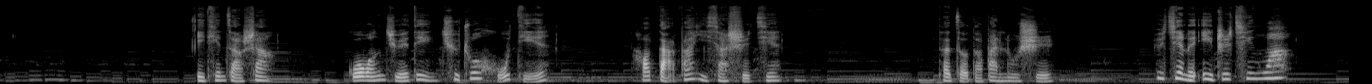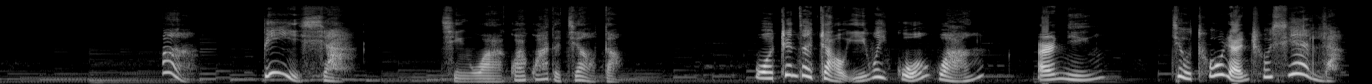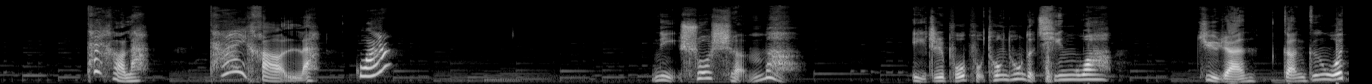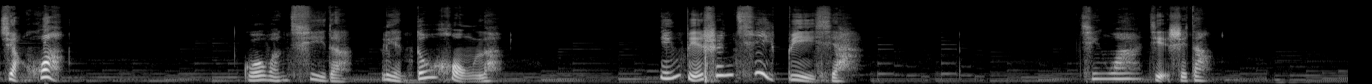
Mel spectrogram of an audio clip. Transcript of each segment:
一天早上，国王决定去捉蝴蝶。好打发一下时间。他走到半路时，遇见了一只青蛙。啊，陛下！青蛙呱呱的叫道：“我正在找一位国王，而您就突然出现了，太好了，太好了！”呱。你说什么？一只普普通通的青蛙，居然敢跟我讲话！国王气得脸都红了。您别生气，陛下。青蛙解释道：“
